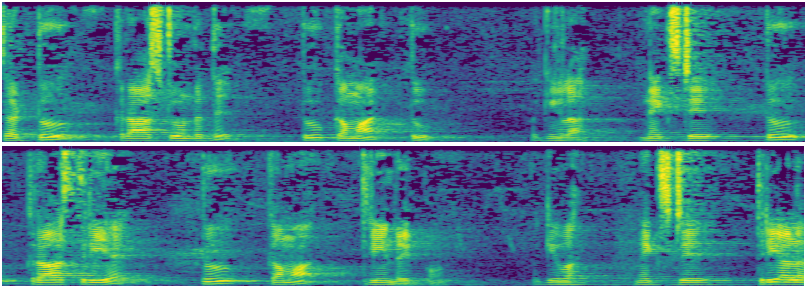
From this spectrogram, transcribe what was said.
ஸோ டூ கிராஸ் டூன்றது டூ கமா டூ ஓகேங்களா? நெக்ஸ்ட்டு டூ கிராஸ் த்ரீயை டூ கமா த்ரீன்னு ரைட் பண்ணும் ஓகேவா நெக்ஸ்ட்டு த்ரீயால்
